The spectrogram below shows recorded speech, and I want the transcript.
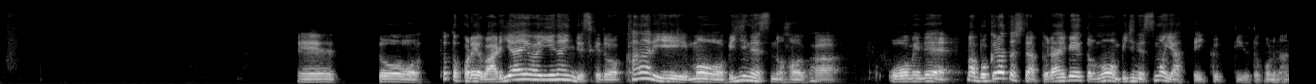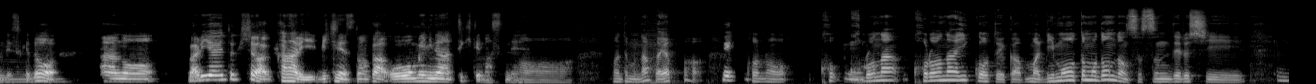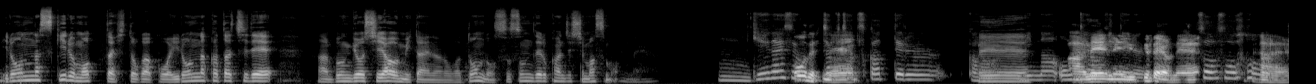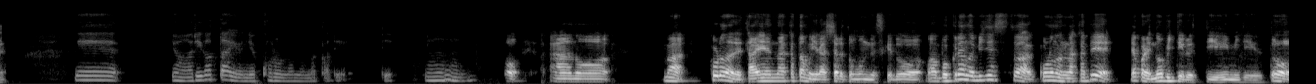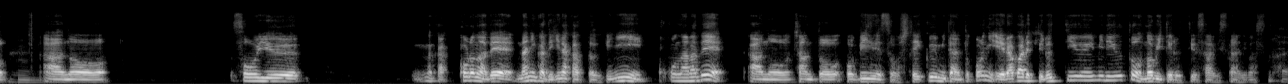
えーっと、ちょっとこれ割合は言えないんですけど、かなりもうビジネスの方が多めで、まあ僕らとしてはプライベートもビジネスもやっていくっていうところなんですけど、あの、割合としてはかなりビジネスの方が多めになってきてますね。うんあーまあでもなんかやっぱでこのコうんコロナ、コロナ以降というか、まあ、リモートもどんどん進んでるしうんいろんなスキル持った人がこういろんな形であ分業し合うみたいなのがどんどん進んでる感じしますもんね。うん、芸大生めちゃくちゃ使ってるから、へーみんな恩あ、恵をねえねえ言って。たよね。そうそう。はい。ねいや、ありがたいよね、コロナの中で。でうん。あの、まあ、コロナで大変な方もいらっしゃると思うんですけど、まあ、僕らのビジネスはコロナの中でやっぱり伸びてるっていう意味で言うと、うんあの、そういう、なんかコロナで何かできなかった時に、ここならで、あの、ちゃんとこうビジネスをしていくみたいなところに選ばれてるっていう意味で言うと、伸びてるっていうサービスになりますね。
